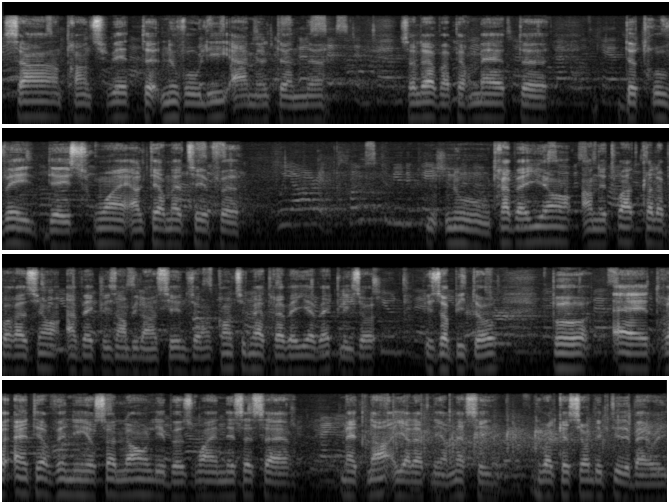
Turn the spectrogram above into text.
138 nouveaux lits à Hamilton. Cela va permettre euh, de trouver des soins alternatifs. Nous travaillons en étroite collaboration avec les ambulanciers. Nous allons continuer à travailler avec les, hôpitaux pour être intervenir selon les besoins nécessaires maintenant et à l'avenir. Merci. Nouvelle question, député de Barrie.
